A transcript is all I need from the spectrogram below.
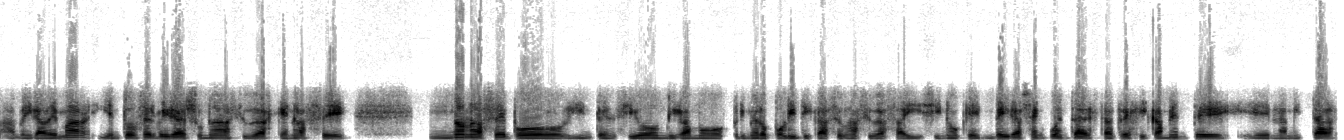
a Beira de Mar y entonces Beira es una ciudad que nace no nace por intención, digamos, primero política hacer una ciudad ahí, sino que Beira se encuentra estratégicamente en la mitad,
